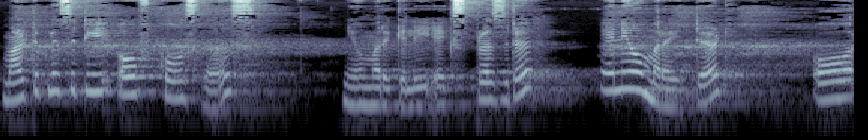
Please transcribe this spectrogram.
multiplicity of causes numerically expressed, enumerated, or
